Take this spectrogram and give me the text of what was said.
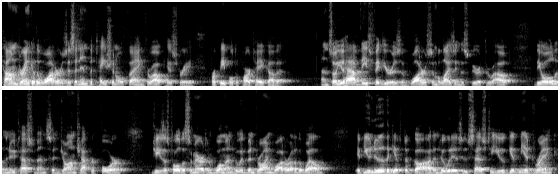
come, drink of the waters. It's an invitational thing throughout history for people to partake of it. And so you have these figures of water symbolizing the Spirit throughout the Old and the New Testaments. In John chapter 4, Jesus told a Samaritan woman who had been drawing water out of the well, If you knew the gift of God and who it is who says to you, Give me a drink,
